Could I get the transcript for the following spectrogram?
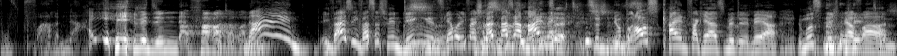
wo waren, nein, wir sind, Ah, Fahrrad aber. ne? nein, ich weiß nicht, was das für ein Ding ist. Ich habe auch nicht verstanden, was er meinte. So, du brauchst kein Verkehrsmittel mehr. Du musst nicht mehr fahren.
